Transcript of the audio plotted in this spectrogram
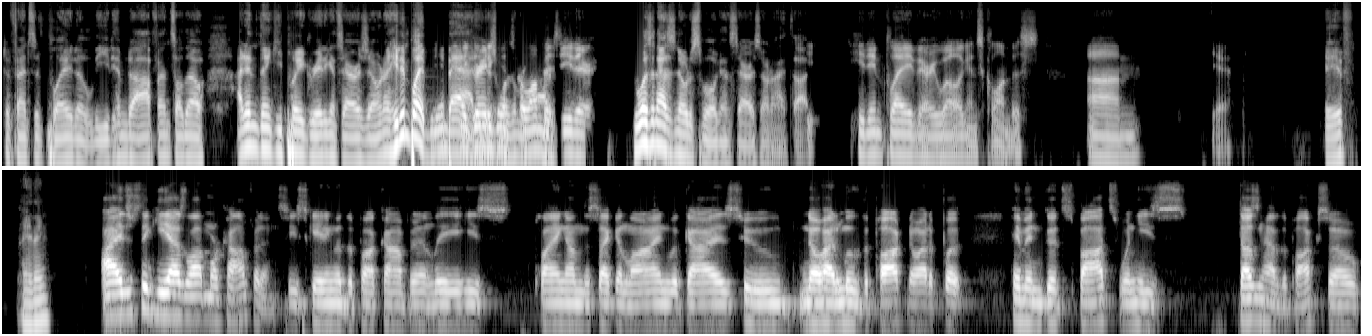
defensive play to lead him to offense. Although I didn't think he played great against Arizona. He didn't play bad. he great against like Columbus either. he wasn't as noticeable against Arizona, I thought. He didn't play very well against Columbus. Um, Dave, anything? I just think he has a lot more confidence. He's skating with the puck confidently. He's playing on the second line with guys who know how to move the puck, know how to put him in good spots when he's doesn't have the puck. So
